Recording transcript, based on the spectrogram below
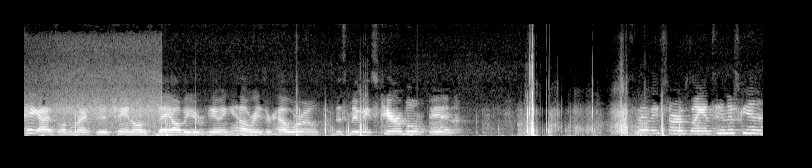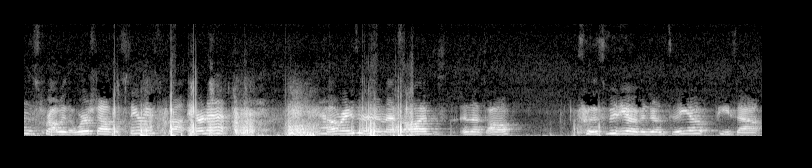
Hey guys, welcome back to the channel. Today I'll be reviewing Hellraiser Hellworld. This movie is terrible, and this movie stars Lance Henriksen. It's probably the worst out of the series about internet. Hellraiser, and that's all. I have and that's all for this video. I've enjoyed this video. Peace out.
